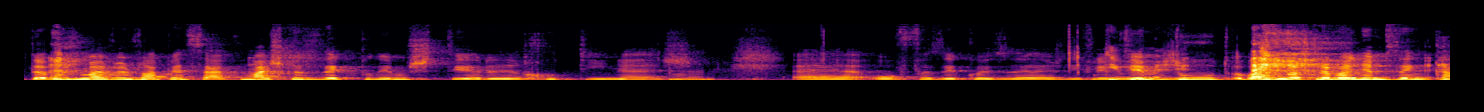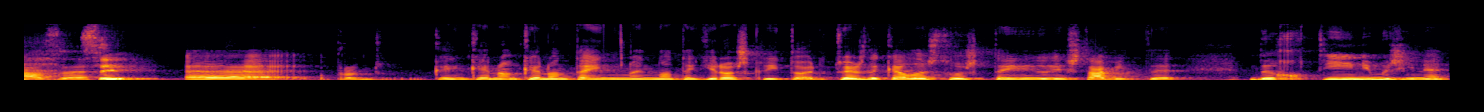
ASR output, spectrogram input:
Então, mas mais vamos lá pensar, que mais coisas é que podemos ter eh, rotinas eh, ou fazer coisas diferentes. Tipo, tu- agora que nós trabalhamos em casa, Sim. eh, pronto, quem, quem não, quem não, tem, não tem que ir ao escritório, tu és daquelas pessoas que têm este hábito da, rotina, imagina,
